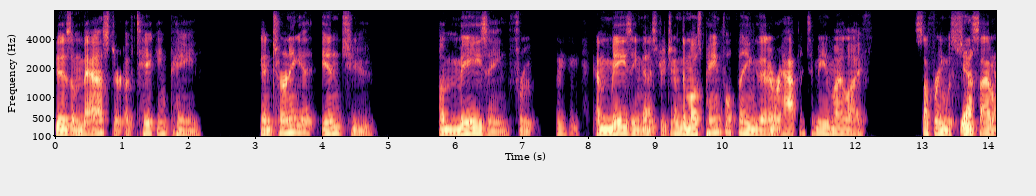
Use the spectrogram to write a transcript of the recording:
is a master of taking pain and turning it into amazing fruit. Mm-hmm. amazing ministry. Jim the most painful thing that ever happened to me in my life suffering with suicidal yeah.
